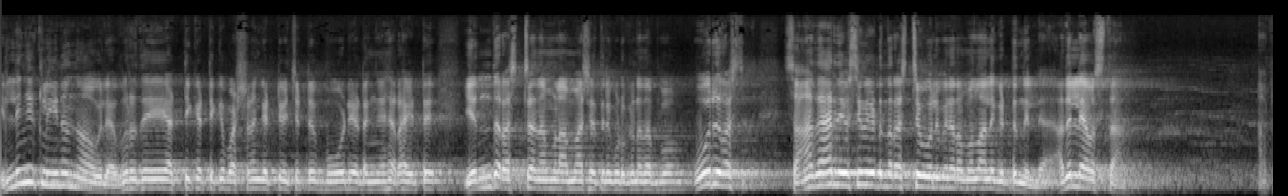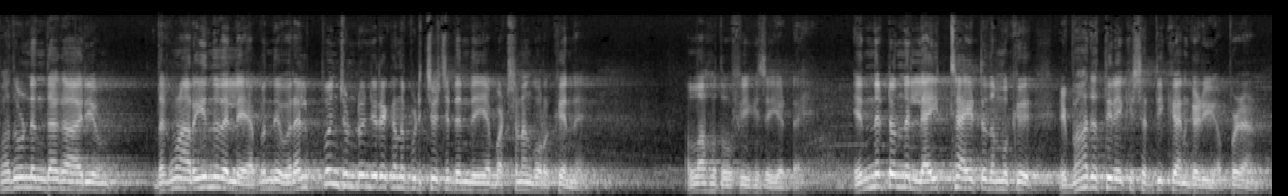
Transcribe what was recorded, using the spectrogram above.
ഇല്ലെങ്കിൽ ക്ലീനൊന്നും ആവില്ല വെറുതെ അട്ടിക്കട്ടിക്ക് ഭക്ഷണം കെട്ടി വെച്ചിട്ട് ബോഡി അടങ്ങേറായിട്ട് എന്ത് റെസ്റ്റാണ് നമ്മൾ ആമാശയത്തിന് കൊടുക്കുന്നത് അപ്പോൾ ഒരു റെസ്റ്റ് സാധാരണ ദിവസങ്ങളിൽ കിട്ടുന്ന റെസ്റ്റ് പോലും പിന്നെ റമദാനിൽ കിട്ടുന്നില്ല. അതല്ലേ അവസ്ഥ? അപ്പോൾ അതുകൊണ്ട് എന്താ കാര്യം? ഇതൊക്കെ നമ്മൾ അറിയുന്നതല്ലേ. അപ്പം എന്ത് ഒരല്പം ചുണ്ടും ചുരിയൊക്കെ ഒന്ന് പിടിച്ചു വെച്ചിട്ട് എന്ത് ചെയ്യുക? ഭക്ഷണം കുറക്കുക തന്നെ. അള്ളാഹു തോഫീക്ക് ചെയ്യട്ടെ. എന്നിട്ടൊന്ന് ലൈറ്റായിട്ട് നമുക്ക് വിവാദത്തിലേക്ക് ശ്രദ്ധിക്കാൻ കഴിയും. അപ്പോഴാണ്.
